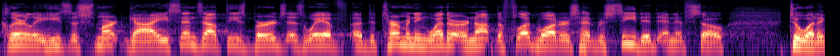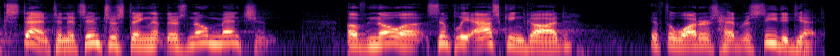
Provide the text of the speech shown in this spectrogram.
clearly, he's a smart guy. He sends out these birds as a way of uh, determining whether or not the floodwaters had receded, and if so, to what extent. And it's interesting that there's no mention of Noah simply asking God if the waters had receded yet.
